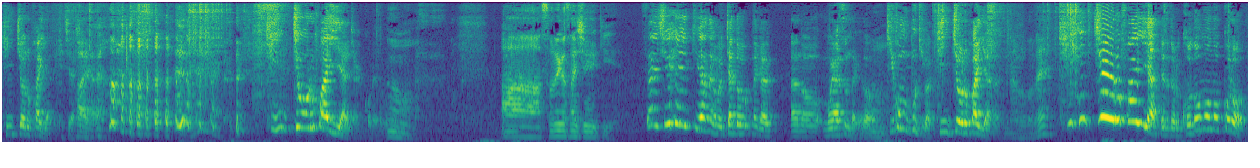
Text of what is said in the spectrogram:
緊張ルファイヤーで蹴散らして、はい緊張ルファイヤーじゃんこれ、うん。ああそれが最終兵器。最終兵器はなんかちゃんとなんかあの燃やすんだけど、うん。基本武器は緊張ルファイヤーなんですなるほどね。緊張ルファイヤーって子供の頃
